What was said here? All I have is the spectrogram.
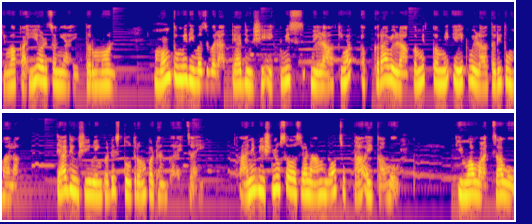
किंवा काही अडचणी आहेत तर मन मग तुम्ही दिवसभरात त्या दिवशी एकवीस वेळा किंवा अकरा वेळा कमीत कमी एक वेळा तरी तुम्हाला त्या दिवशी व्यंकटेश स्तोत्रम पठन करायचं आहे. आणि विष्णू सहस्रनाम न चुकता ऐकावं किंवा वाचावं.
